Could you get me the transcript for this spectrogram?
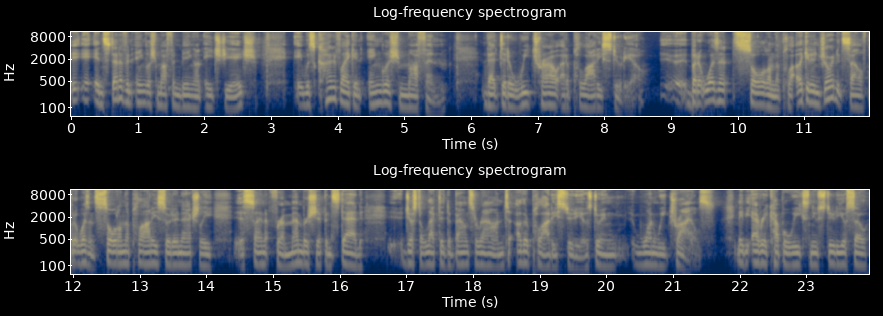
it, instead of an English muffin being on HGH, it was kind of like an English muffin that did a week trial at a Pilates studio but it wasn't sold on the plot. Like it enjoyed itself, but it wasn't sold on the Pilates, so it didn't actually uh, sign up for a membership. Instead, just elected to bounce around to other Pilates studios doing one week trials. Maybe every couple weeks, new studio. So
